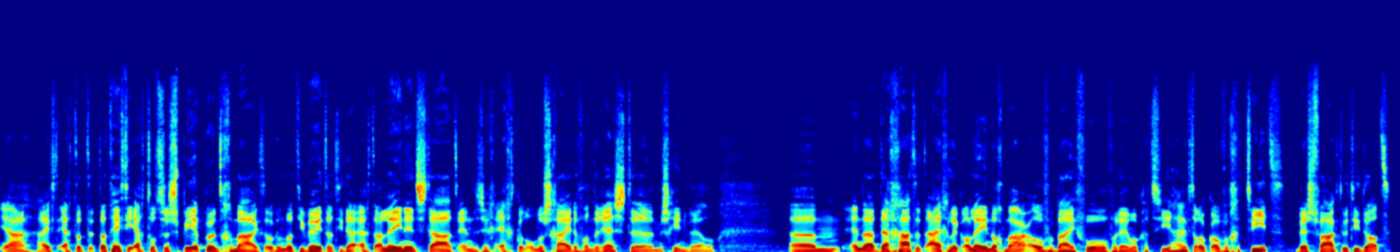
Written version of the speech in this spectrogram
ja, hij heeft echt, dat, dat heeft hij echt tot zijn speerpunt gemaakt. Ook omdat hij weet dat hij daar echt alleen in staat en zich echt kan onderscheiden van de rest eh, misschien wel. Ehm, en daar gaat het eigenlijk alleen nog maar over bij Forum voor Democratie. Hij heeft er ook over getweet. Best vaak doet hij dat.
